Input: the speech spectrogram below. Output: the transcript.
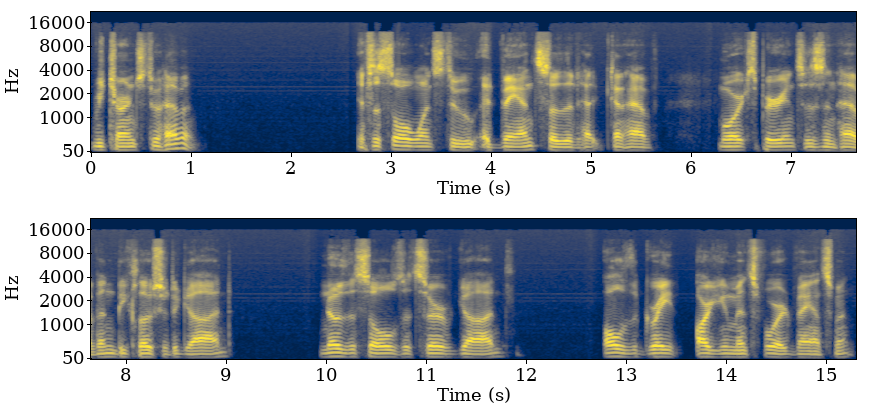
returns to heaven. If the soul wants to advance so that it can have more experiences in heaven, be closer to God, know the souls that serve God, all of the great arguments for advancement,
